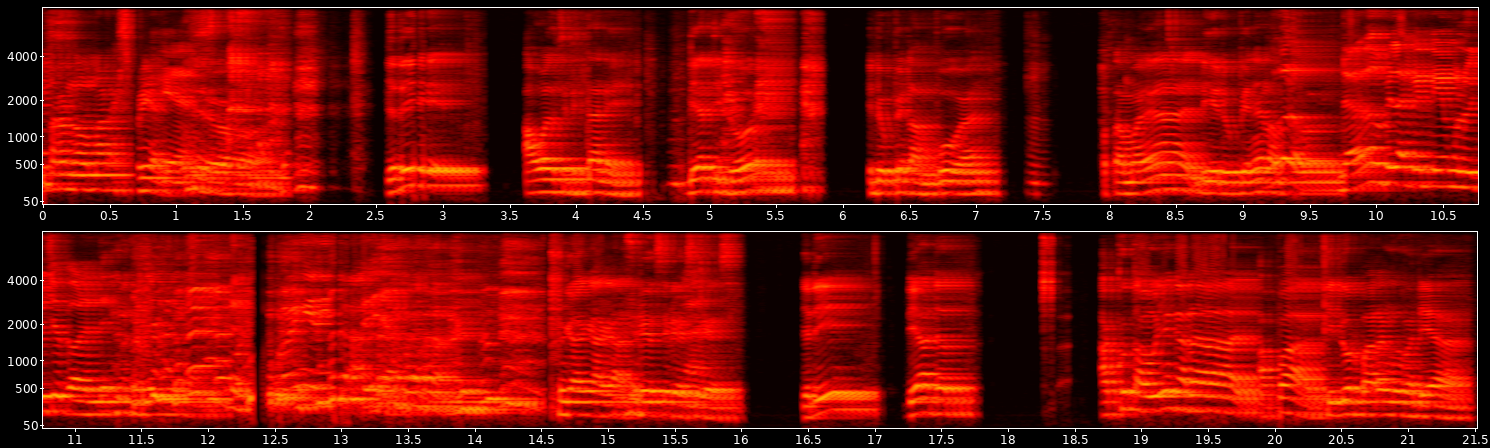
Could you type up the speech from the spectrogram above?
paranormal experience. Iya. Jadi awal cerita nih, dia tidur, hidupin lampu kan. Pertamanya dihidupinnya lampu. loh, jangan bilang ini yang melucu kalau nanti. Iya. Enggak, enggak, enggak, serius, serius, serius. Jadi dia ada aku tahunya karena apa tidur bareng sama dia.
